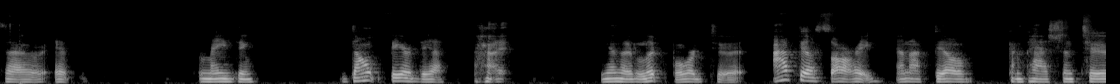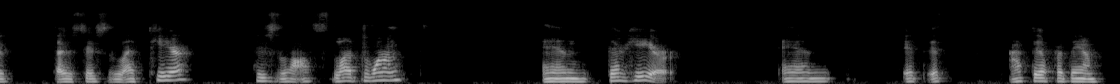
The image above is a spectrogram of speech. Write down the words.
So it, it's amazing. Don't fear death. you know, look forward to it. I feel sorry and I feel compassion to those who's left here, who's lost loved ones, and they're here. And it, it I feel for them.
